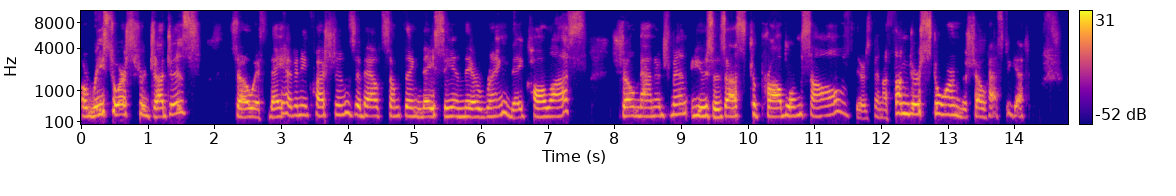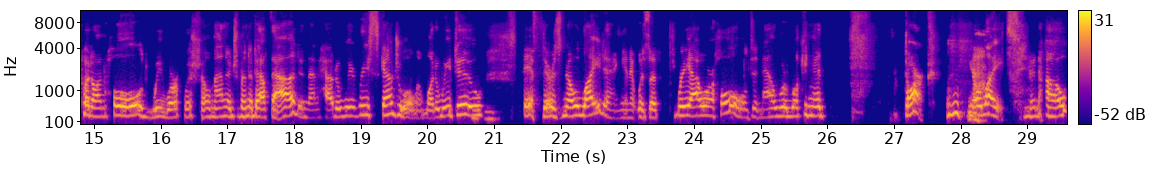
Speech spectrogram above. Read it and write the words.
a resource for judges so if they have any questions about something they see in their ring, they call us. Show management uses us to problem solve. There's been a thunderstorm, the show has to get put on hold. We work with show management about that. And then how do we reschedule and what do we do mm-hmm. if there's no lighting and it was a three hour hold and now we're looking at dark, yeah. no lights, you know.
